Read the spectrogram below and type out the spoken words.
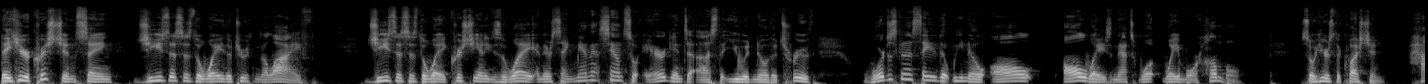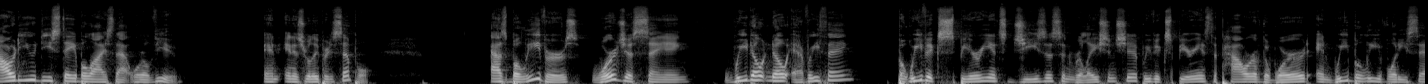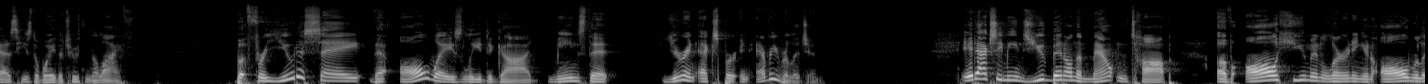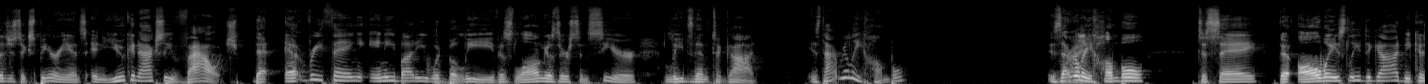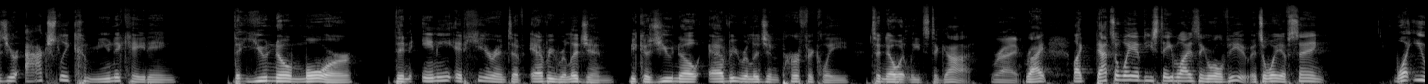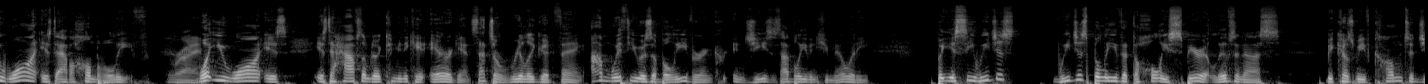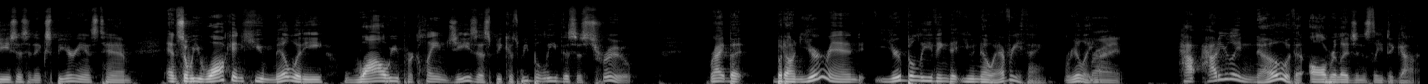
They hear Christians saying, Jesus is the way, the truth, and the life. Jesus is the way, Christianity is the way. And they're saying, man, that sounds so arrogant to us that you would know the truth. We're just going to say that we know all always, and that's what way more humble. So here's the question How do you destabilize that worldview? And, and it's really pretty simple. As believers, we're just saying, we don't know everything, but we've experienced Jesus in relationship. We've experienced the power of the word, and we believe what he says. He's the way, the truth, and the life. But for you to say that always lead to God means that you're an expert in every religion. It actually means you've been on the mountaintop of all human learning and all religious experience, and you can actually vouch that everything anybody would believe, as long as they're sincere, leads them to God. Is that really humble? Is that Right. really humble to say that always lead to God? Because you're actually communicating that you know more than any adherent of every religion because you know every religion perfectly to know it leads to God Right. right? Like that's a way of destabilizing a worldview. It's a way of saying what you want is to have a humble belief. Right. What you want is is to have something to communicate arrogance. That's a really good thing. I'm with you as a believer in, in Jesus. I believe in humility. But you see, we just we just believe that the Holy Spirit lives in us because we've come to Jesus and experienced him. And so we walk in humility while we proclaim Jesus because we believe this is true. Right? But but on your end, you're believing that you know everything, really. Right. How, how do you really know that all religions lead to God?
